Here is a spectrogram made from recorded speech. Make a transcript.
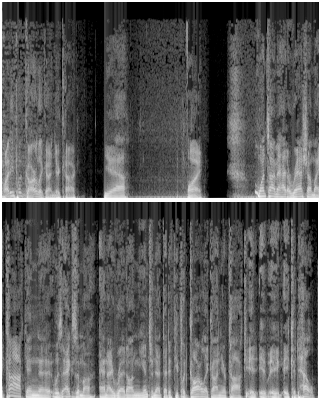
Why do you put garlic on your cock? Yeah. Why? One time I had a rash on my cock and uh, it was eczema, and I read on the internet that if you put garlic on your cock, it it, it, it could help.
